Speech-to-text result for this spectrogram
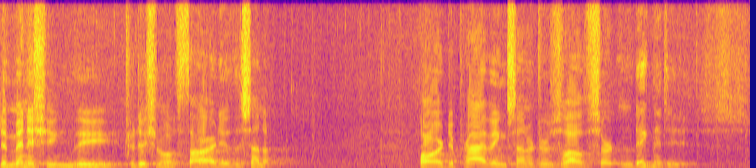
diminishing the traditional authority of the Senate, or depriving senators of certain dignities,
